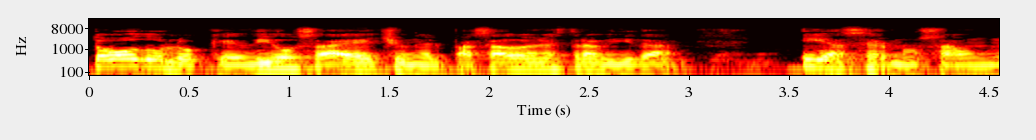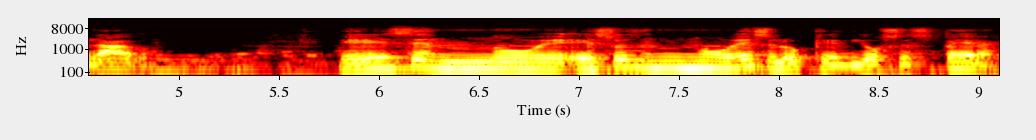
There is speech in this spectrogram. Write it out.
todo lo que Dios ha hecho en el pasado de nuestra vida y hacernos a un lado. Ese no eso no es lo que Dios espera.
